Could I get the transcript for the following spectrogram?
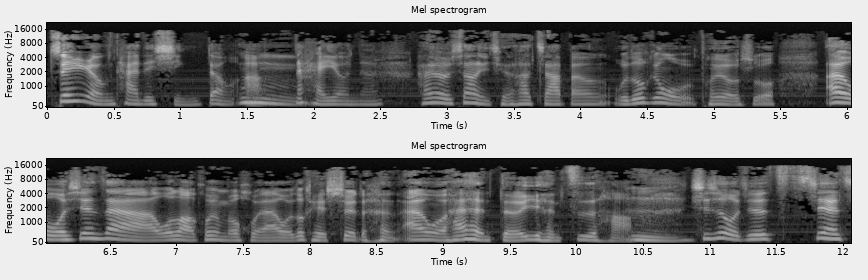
尊荣他的行动啊。嗯，那还有呢？还有像以前他加班，我都跟我朋友说：“哎，我现在啊，我老公有没有回来，我都可以睡得很安稳，还很得意，很自豪。”嗯，其实我觉得现在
